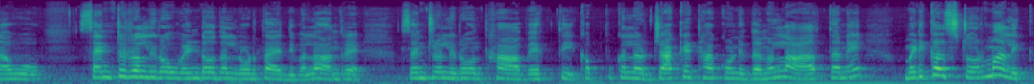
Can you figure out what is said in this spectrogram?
ನಾವು ಸೆಂಟ್ರಲ್ಲಿರೋ ವಿಂಡೋದಲ್ಲಿ ನೋಡ್ತಾ ಇದ್ದೀವಲ್ಲ, ಅಂದರೆ ಸೆಂಟ್ರಲ್ಲಿರುವಂತಹ ವ್ಯಕ್ತಿ ಕಪ್ಪು ಕಲರ್ ಜಾಕೆಟ್ ಹಾಕೊಂಡಿದ್ದಾನಲ್ಲ, ಆತನೇ ಮೆಡಿಕಲ್ ಸ್ಟೋರ್ ಮಾಲೀಕ.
